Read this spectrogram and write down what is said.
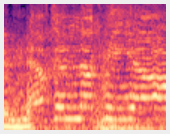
and have to knock me out.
